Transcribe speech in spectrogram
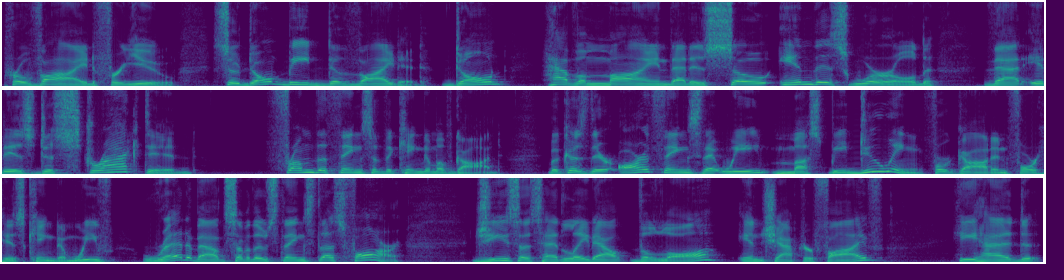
provide for you. So don't be divided. Don't have a mind that is so in this world that it is distracted from the things of the kingdom of God because there are things that we must be doing for God and for his kingdom. We've read about some of those things thus far. Jesus had laid out the law in chapter 5. He had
